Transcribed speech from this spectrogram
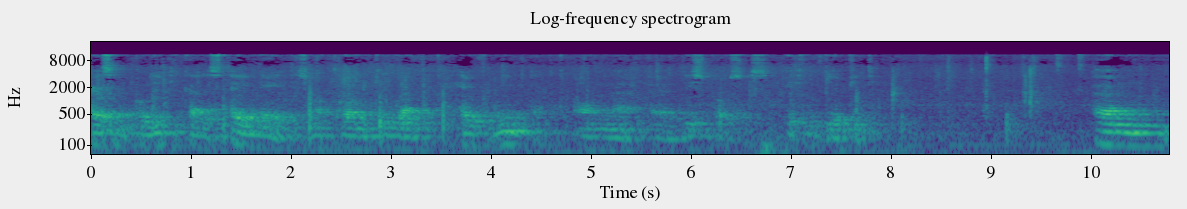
present political stalemate is not going to have an impact on this process. It would be a pity. Um,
